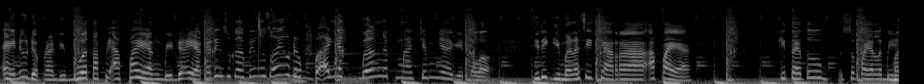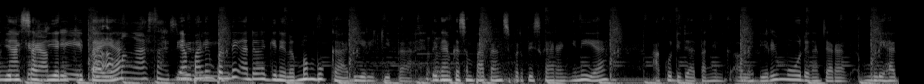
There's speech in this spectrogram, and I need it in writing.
eh ini udah pernah dibuat tapi apa yang beda ya? Kadang suka bingung soalnya udah banyak banget macemnya gitu loh. Jadi gimana sih cara apa ya? Kita itu supaya lebih Mengasah kreatif. diri kita Ah, ya. mengasah Yang paling penting adalah gini loh, membuka diri kita dengan kesempatan seperti sekarang ini ya. Aku didatangin oleh dirimu dengan cara melihat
